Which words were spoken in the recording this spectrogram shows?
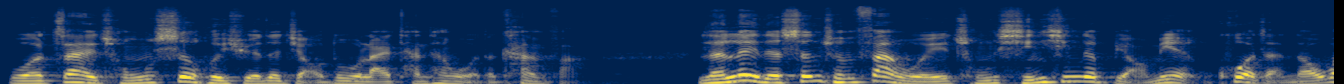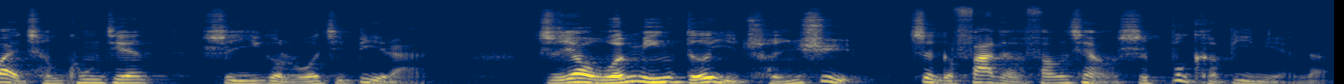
我再从社会学的角度来谈谈我的看法：人类的生存范围从行星的表面扩展到外层空间，是一个逻辑必然。只要文明得以存续，这个发展方向是不可避免的。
